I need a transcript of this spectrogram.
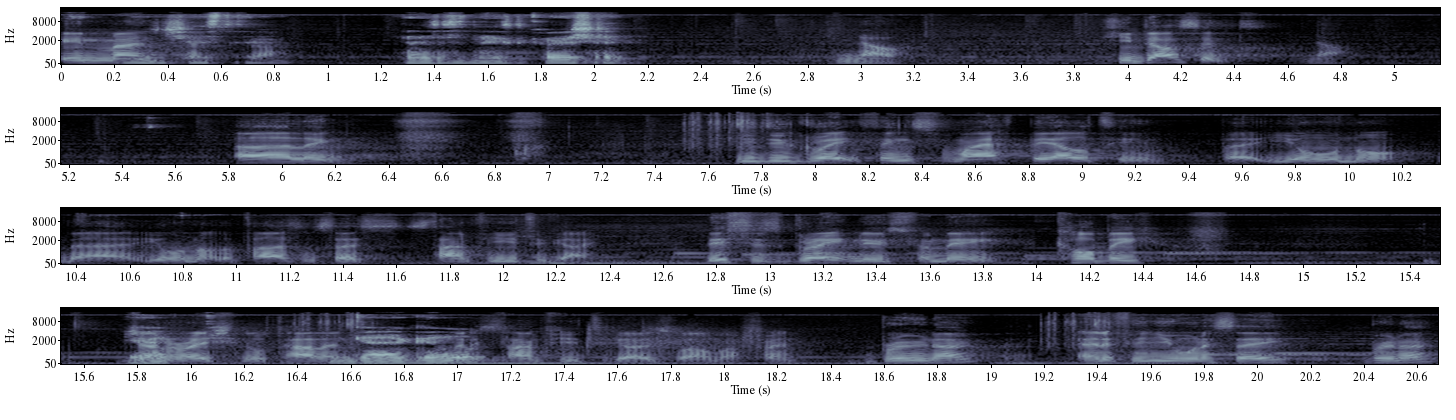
in Manchester? That's the next question. No. He doesn't. No. Erling, you do great things for my FPL team, but you're not the, you're not the person, so it's, it's time for you to go. This is great news for me. Kobbie, Yep. generational talent, Gotta go. but it's time for you to go as well, my friend. Bruno, anything you want to say, Bruno?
